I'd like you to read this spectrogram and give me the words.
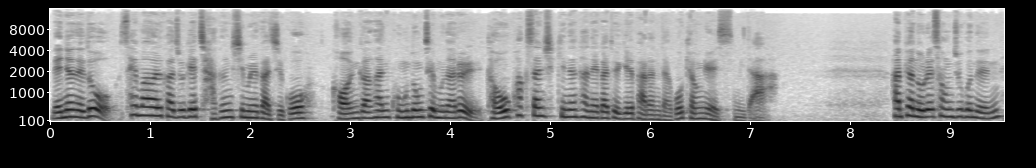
내년에도 새마을 가족의 자긍심을 가지고 건강한 공동체 문화를 더욱 확산시키는 한 해가 되길 바란다고 격려했습니다. 한편 올해 성주군은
